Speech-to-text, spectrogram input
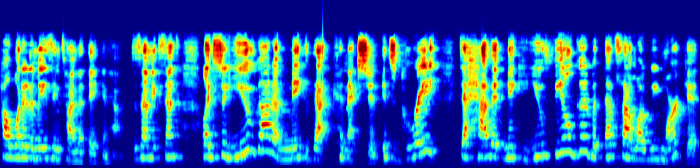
how what an amazing time that they can have. Does that make sense? Like, so you've got to make that connection. It's great to have it make you feel good, but that's not why we market.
